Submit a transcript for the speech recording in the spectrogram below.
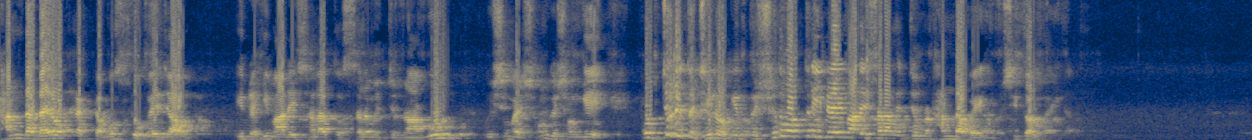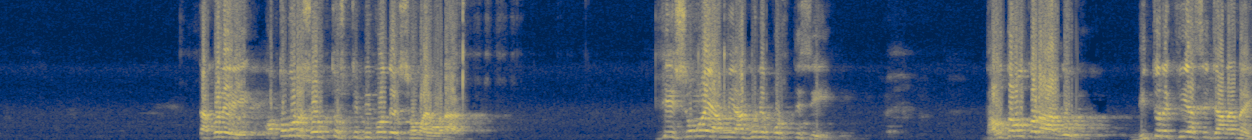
ঠান্ডাদায়ক একটা বস্তু হয়ে যাও। ইব্রাহিম আলী সালাতামের জন্য আগুন ওই সময় সঙ্গে সঙ্গে প্রজ্বলিত ছিল, কিন্তু শুধুমাত্র ইব্রাহিম আলী সালামের জন্য ঠান্ডা হয়ে গেল, শীতল হয়ে গেল। তাহলে কত বড় সন্তুষ্টি বিপদের সময় ওনার? যে সময় আমি আগুনে পড়তেছি ধাউ ধাউ করা আগুন, ভিতরে কি আছে জানা নাই?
